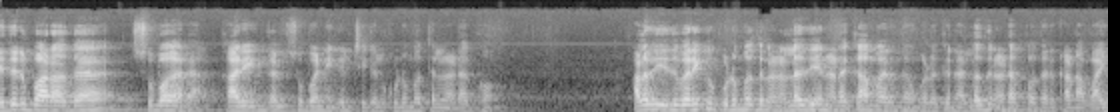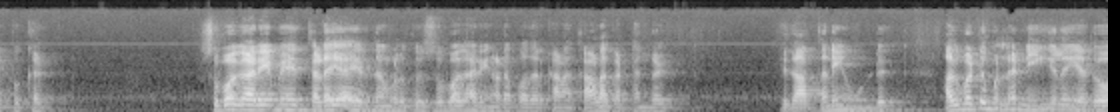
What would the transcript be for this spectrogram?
எதிர்பாராத சுப காரியங்கள் சுப நிகழ்ச்சிகள் குடும்பத்தில் நடக்கும். அல்லது இதுவரைக்கும் குடும்பத்தில் நல்லதே நடக்காமல் இருந்தவங்களுக்கு நல்லது நடப்பதற்கான வாய்ப்புகள். சுபகாரியமே தடையாக இருந்தவங்களுக்கு சுபகாரியம் நடப்பதற்கான காலகட்டங்கள். இது அத்தனையும் உண்டு. அது மட்டும் இல்லை நீங்களும் ஏதோ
